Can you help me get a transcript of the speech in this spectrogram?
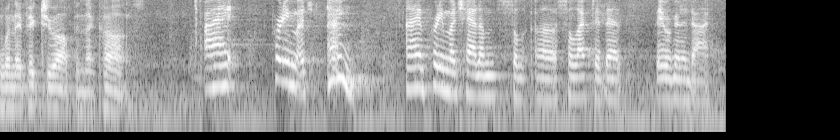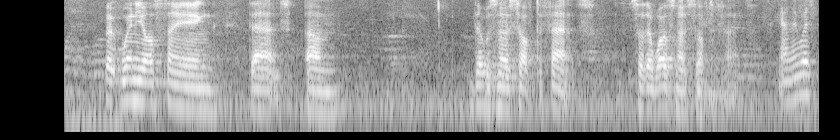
when they picked you up in their cars? I pretty much, I pretty much had them uh, selected that they were going to die. But when you're saying that um, there was no self defense, so there was no self defense? No, there was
